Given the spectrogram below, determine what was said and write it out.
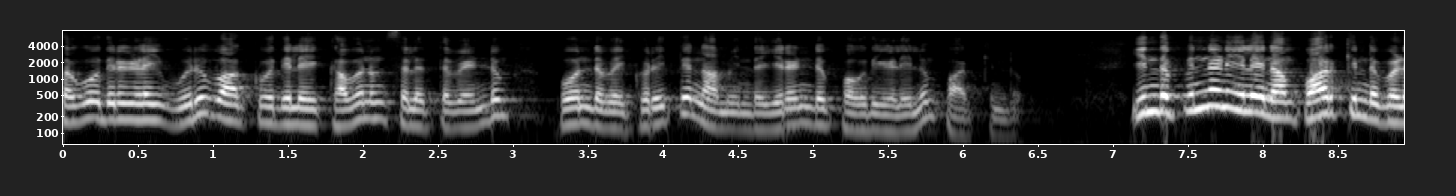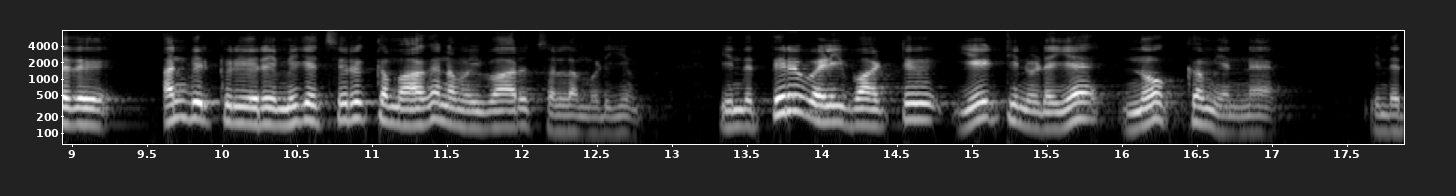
சகோதரிகளை உருவாக்குவதிலே கவனம் செலுத்த வேண்டும் போன்றவை குறித்து நாம் இந்த இரண்டு பகுதிகளிலும் பார்க்கின்றோம். இந்த பின்னணியிலே நாம் பார்க்கின்ற பொழுது அன்பிற்குரியவரை மிகச் சுருக்கமாக நாம் இவ்வாறு சொல்ல முடியும். இந்த திருவழிபாட்டு ஏட்டினுடைய நோக்கம் என்ன? இந்த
